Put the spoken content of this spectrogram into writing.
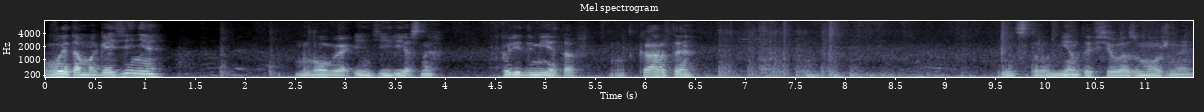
В этом магазине много интересных предметов. Вот карты, инструменты всевозможные.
